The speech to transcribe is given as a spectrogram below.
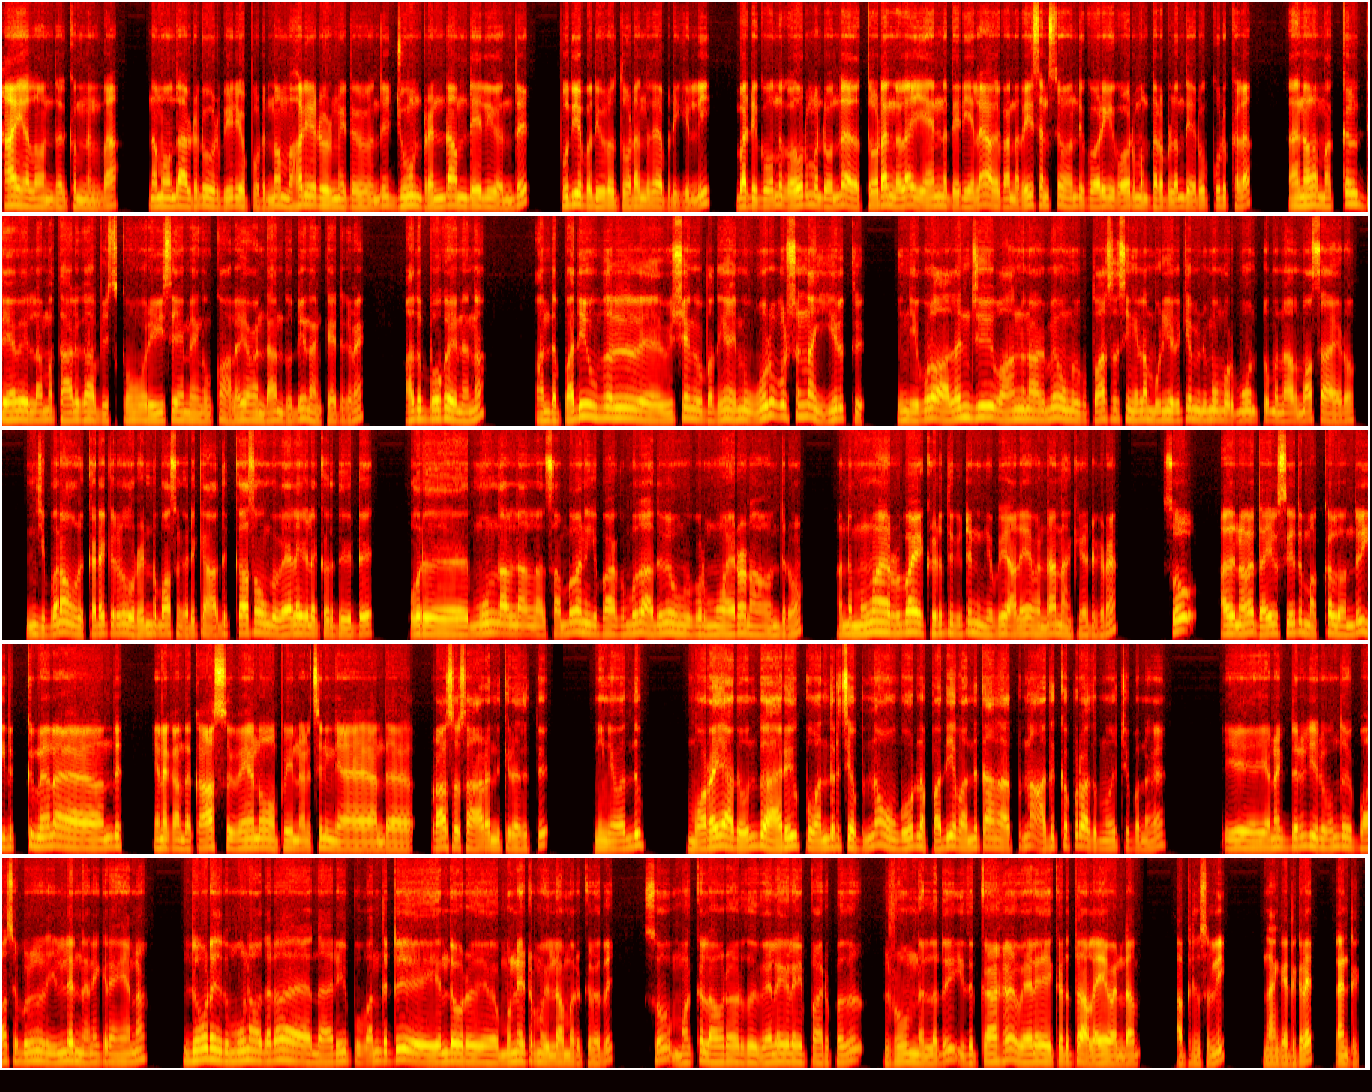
Hi hello வந்திருக்கும் நண்பா. நம்ம வந்து ஆல்ரெடி ஒரு வீடியோ போட்டிருந்தோம். மகளிர் உரிமை தொகை வந்து ஜூன் ரெண்டாம் தேதி வந்து புதிய பதிவுகள் தொடங்குது அப்படி சொல்லி பட் இப்போ வந்து கவர்மெண்ட் வந்து அதை தொடங்கலை. ஏன்னு தெரியல. அதுக்கான ரீசன்ஸும் வந்து இப்போ வரைக்கும் கவர்மெண்ட் தரப்புலேருந்து எதுவும் கொடுக்கல. அதனால் மக்கள் தேவையில்லாமல் தாலுகா ஆஃபீஸ்க்கும் ஒரு இசேமையங்களுக்கும் அலைய வேண்டாம்னு சொல்லி நான் கேட்டுக்கிறேன். அது போக என்னென்னா அந்த பதிவுகள் விஷயங்கள் பார்த்தீங்கன்னா இன்னும் ஒரு வருஷம் தான் இருக்குது நீங்கள் இவ்வளோ அலைஞ்சு வாங்கினாலுமே உங்களுக்கு ப்ராசஸிங் எல்லாம் முடியறதுக்கே மினிமம் ஒரு மூணு டு நாலு மாதம் ஆயிடும் இஞ்சி போனால் உங்களுக்கு கிடைக்கிறது ஒரு ரெண்டு மாதம் கிடைக்கும். அதுக்காக உங்கள் வேலைகளை கருத்துக்கிட்டு ஒரு மூணு நாலு நாலு நாள் சம்பவம் நீங்கள் பார்க்கும்போது அதுவே உங்களுக்கு ஒரு மூவாயிரம் நான் வந்துடும் அந்த மூவாயிரம் ரூபாயை கெடுத்துக்கிட்டு நீங்கள் போய் அலைய வேண்டாம் நான் கேட்டுக்கிறேன். ஸோ அதனால தயவுசெய்து மக்கள் வந்து இதுக்கு மேலே வந்து எனக்கு அந்த காசு வேணும் அப்படின்னு நினச்சி நீங்கள் அந்த ப்ராசஸை ஆரம்பிக்கிறதுக்கு நீங்கள் வந்து முறையாக அது வந்து அறிவிப்பு வந்துருச்சு அப்படின்னா உங்கள் ஊரில் பதிய வந்துட்டாங்க அப்படின்னா அதுக்கப்புறம் அது முயற்சி பண்ணுங்கள் எனக்கு தெரிஞ்சு இது வந்து பாசிபிள் இல்லைன்னு நினைக்கிறேன். ஏன்னா இதோட இது மூணாவது தடவை அந்த அறிவிப்பு வந்துட்டு எந்த ஒரு முன்னேற்றமும் இல்லாமல் இருக்கிறது. ஸோ மக்கள் அவரவரது வேலைகளை பார்ப்பது மிகவும் நல்லது. இதுக்காக வேலையை கெடுத்து அலைய வேண்டாம் அப்படின்னு சொல்லி நான் கேட்டுக்கிறேன். நன்றி.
